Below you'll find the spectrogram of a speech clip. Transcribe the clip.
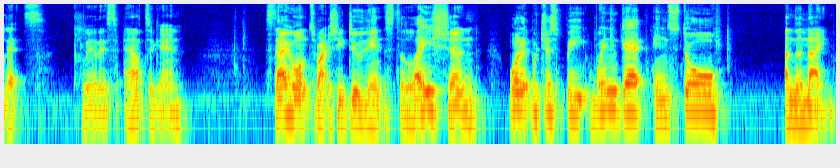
let's clear this out again. So now we want to actually do the installation. Well, it would just be winget install and the name.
